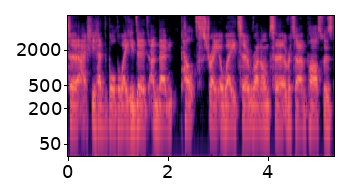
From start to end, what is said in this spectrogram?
to actually head the ball the way he did and then pelt straight away to run onto a return pass was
